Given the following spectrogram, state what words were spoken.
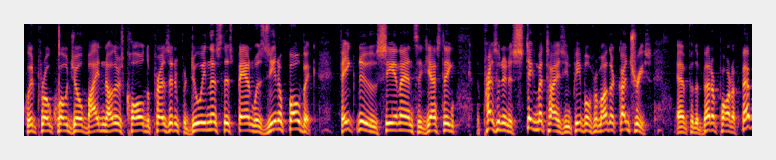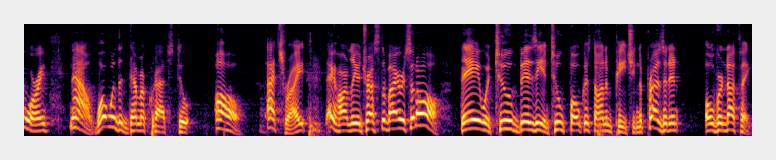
Quid pro quo Joe Biden. Others called the president for doing this. This ban was xenophobic. Fake news, CNN suggesting the president is stigmatizing people from other countries. And for the better part of February, now, what would the Democrats do? Oh, that's right. They hardly addressed the virus at all. They were too busy and too focused on impeaching the president over nothing.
